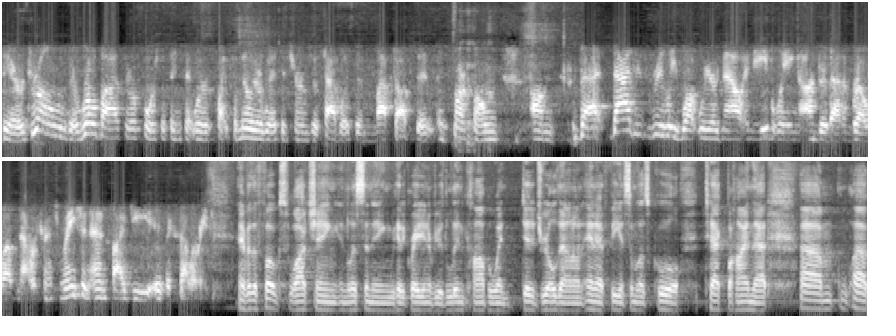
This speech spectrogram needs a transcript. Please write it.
their drones or robots or of course the things that we're quite familiar with in terms of tablets and laptops and, and smartphones. Um, that that is really what we are now enabling under that umbrella of network transformation and 5G is accelerating. And for the folks watching and listening, we had a great interview with Lynn Compa went did a drill down on NFV and some of those cool tech behind that. Um, uh,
